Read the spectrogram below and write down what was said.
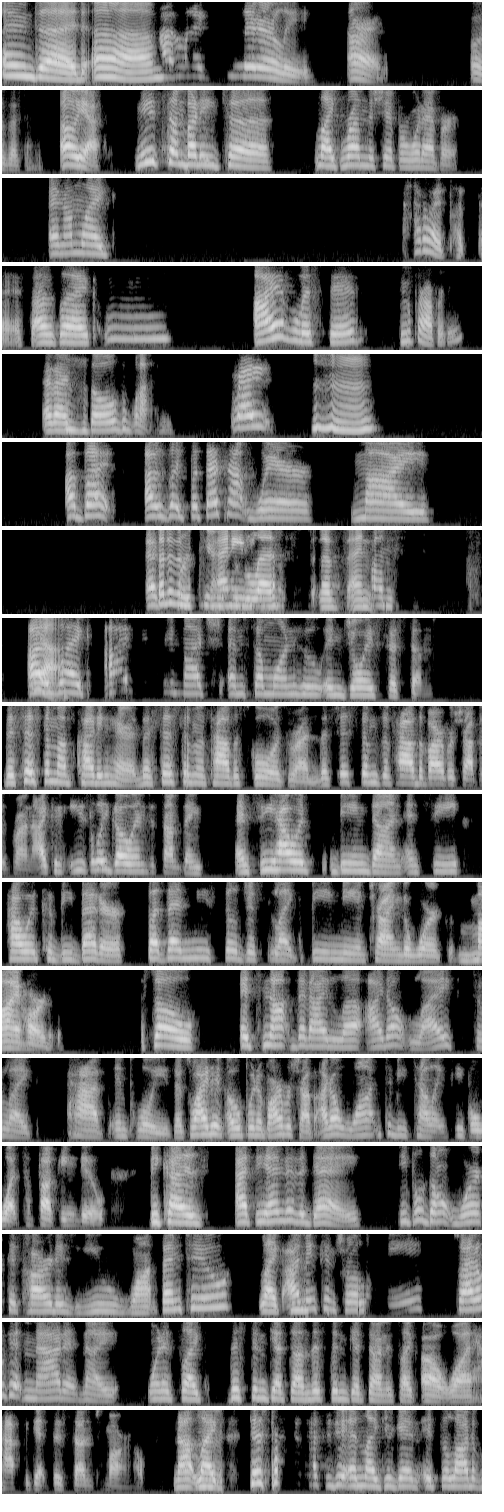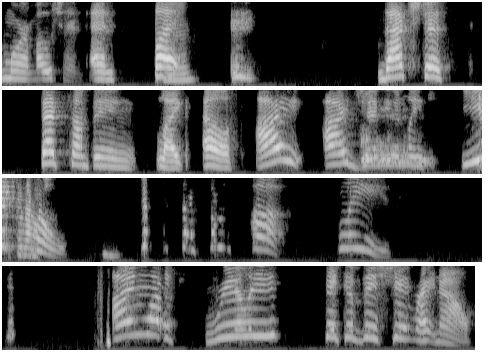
I'm dead. Um I'm like literally. All right. What was I saying? Oh yeah. Need somebody to like run the ship or whatever. And I'm like, how do I put this? I was like, mm, I have listed two properties and I've mm-hmm. sold one, right? Mm-hmm. Uh, but I was like, but that's not where my that doesn't make you any less of any. Comes. I yeah. was like, I very much am someone who enjoys systems. The system of cutting hair, the system of how the school is run, the systems of how the barbershop is run. I can easily go into something and see how it's being done and see how it could be better but then me still just like being me and trying to work my hardest. So it's not that I love I don't like to like have employees. That's why I didn't open a barbershop. I don't want to be telling people what to fucking do because at the end of the day, people don't work as hard as you want them to. Like mm-hmm. I'm in control of me. So I don't get mad at night when it's like this didn't get done, this didn't get done. It's like, oh, well, I have to get this done tomorrow not mm-hmm. like this person has to do and like you're getting it's a lot of more emotion and but mm-hmm. that's just that's something like else i i genuinely yo shut the fuck up please i'm like really sick of this shit right now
